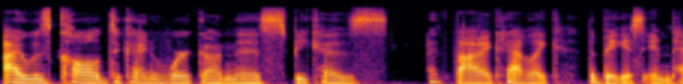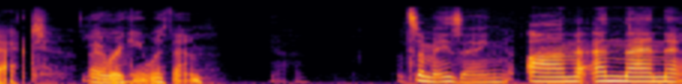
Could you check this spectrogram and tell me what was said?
i was called to kind of work on this because I thought I could have like the biggest impact by working with them. Yeah. That's amazing. Um, and then,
